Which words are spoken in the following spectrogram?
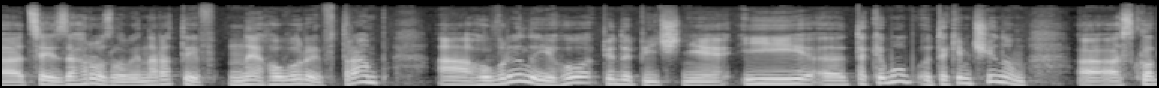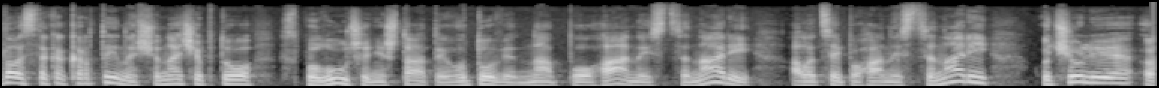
е, цей загрозливий наратив не говорив Трамп, а говорили його підопічні. І е, таким, таким чином е, складалась така картина, що, начебто, Сполучені Штати готові на поганий сценарій, але цей поганий сценарій очолює, е,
